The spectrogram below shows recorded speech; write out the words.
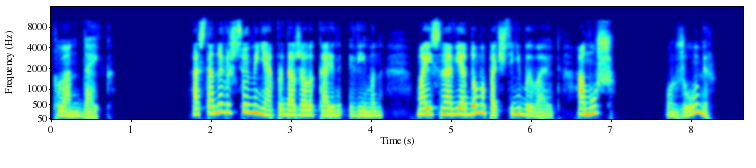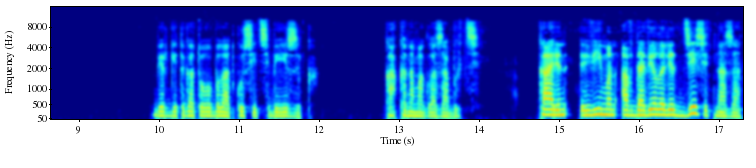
клондайк. «Остановишься у меня», — продолжала Карин Виман. «Мои сыновья дома почти не бывают. А муж? Он же умер». Бергита готова была откусить себе язык. Как она могла забыть? Карин Виман овдовела лет десять назад.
